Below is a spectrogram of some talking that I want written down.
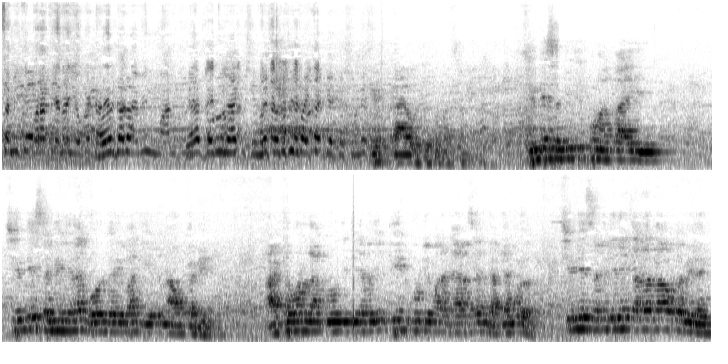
समिती ही परत येणं योग्य ठरेल नवीन बैठक घेते शिंदे हे काय होतं तुम्हाला सांगतो. शिंदे समिती पुन्हा काय येईल? शिंदे समितीला गोरगरिबात एक नाव कमी अठ्ठावन्न लाख नोंदी दिल्यामध्ये तीन कोटी मराठी आरक्षण घातल्यामुळं शिंदे समितीने त्याला नाव कमी नाही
